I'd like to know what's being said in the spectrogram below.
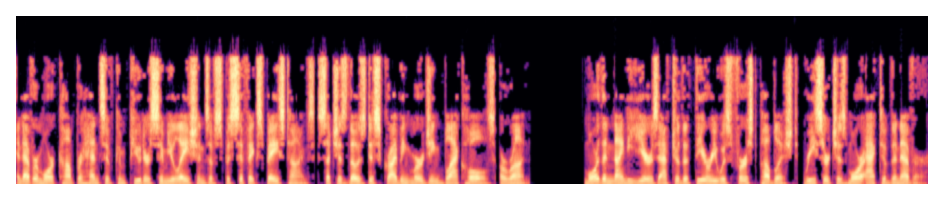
and ever more comprehensive computer simulations of specific space spacetimes such as those describing merging black holes are run. More than 90 years after the theory was first published, research is more active than ever.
